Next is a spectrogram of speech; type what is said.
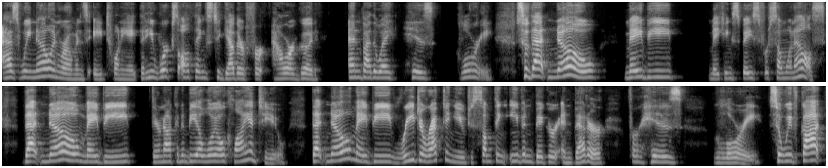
as we know in Romans 8 28, that he works all things together for our good. And by the way, his glory. So that no may be making space for someone else. That no may be they're not going to be a loyal client to you. That no may be redirecting you to something even bigger and better for his glory. So we've got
